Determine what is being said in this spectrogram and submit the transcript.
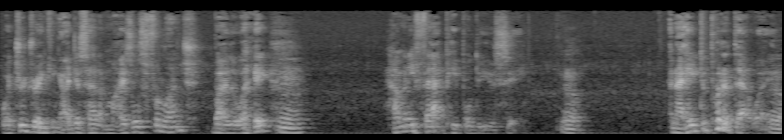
what you're drinking. I just had a measles for lunch, by the way. Mm. How many fat people do you see? Yeah. And I hate to put it that way, Yeah,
